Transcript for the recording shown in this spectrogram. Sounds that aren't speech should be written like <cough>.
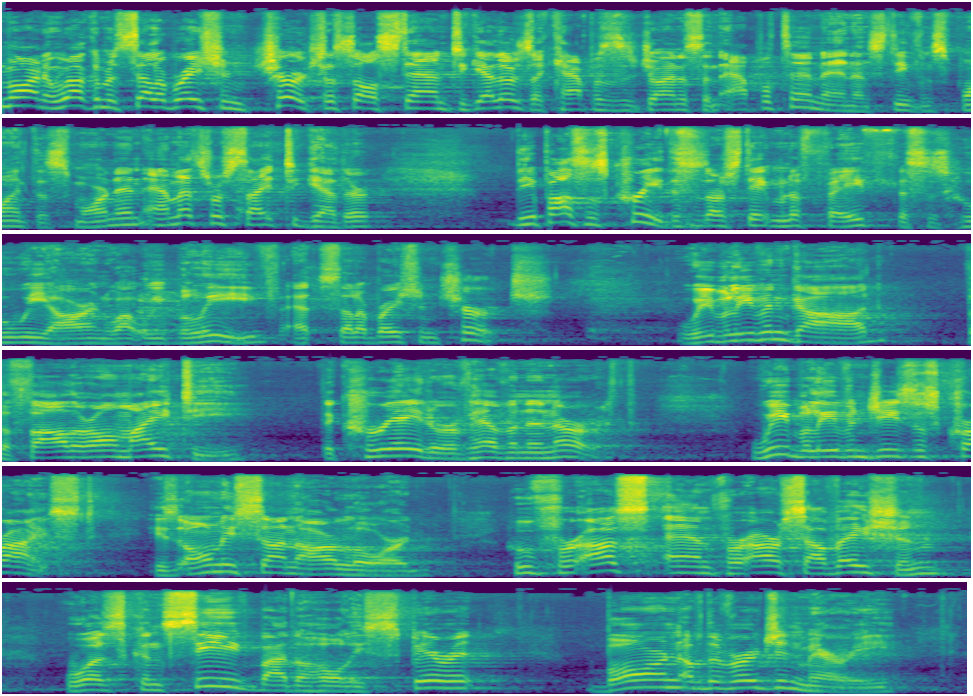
Good morning. Welcome to Celebration Church. Let's all stand together as the campuses join us in Appleton and in Stevens Point this morning, and let's recite together the Apostles' Creed. This is our statement of faith. This is who we are and what we believe at Celebration Church. We believe in God, the Father Almighty, the Creator of heaven and earth. We believe in Jesus Christ, His only Son, our Lord, who for us and for our salvation was conceived by the Holy Spirit, born of the Virgin Mary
